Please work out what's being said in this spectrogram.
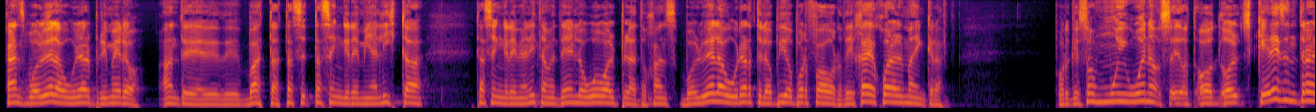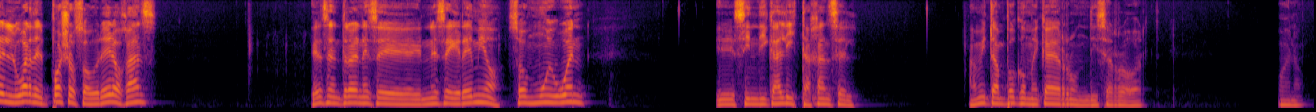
Hans, volví a laburar primero. Antes de, de- basta, estás, estás en gremialista. Estás en gremialista, me tenés los huevos al plato, Hans. Volví a laburar, te lo pido por favor. Deja de jugar al Minecraft. Porque sos muy bueno. ¿Querés entrar en el lugar del pollo sobrero, Hans? ¿Querés entrar en ese, en ese gremio? Sos muy buen eh, sindicalista, Hansel. A mí tampoco me cae run, dice Robert. Bueno.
